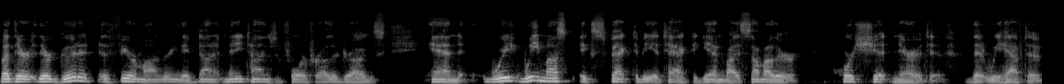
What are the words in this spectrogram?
But they're they're good at fear mongering. They've done it many times before for other drugs, and we we must expect to be attacked again by some other horseshit narrative that we have to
